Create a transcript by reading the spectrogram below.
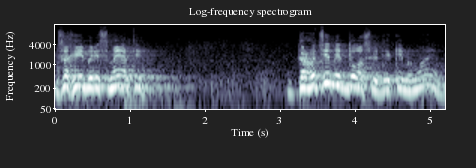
загибелі, смерті. Дорогоцінний досвід, який ми маємо,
